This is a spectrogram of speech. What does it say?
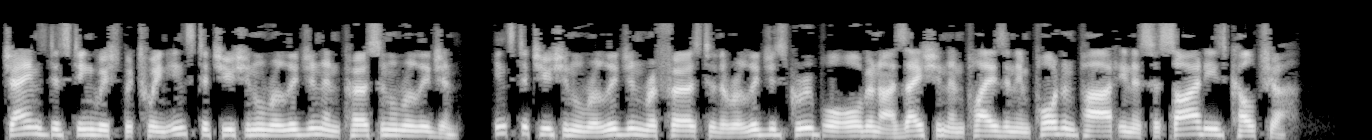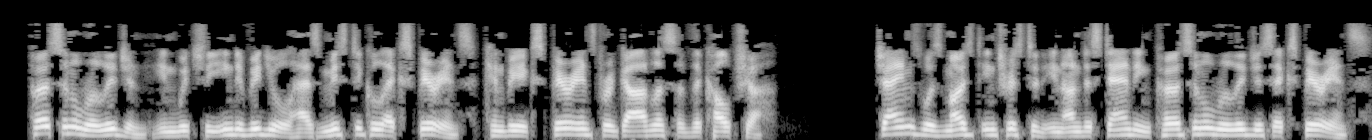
James distinguished between institutional religion and personal religion. Institutional religion refers to the religious group or organization and plays an important part in a society's culture. Personal religion, in which the individual has mystical experience, can be experienced regardless of the culture. James was most interested in understanding personal religious experience.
